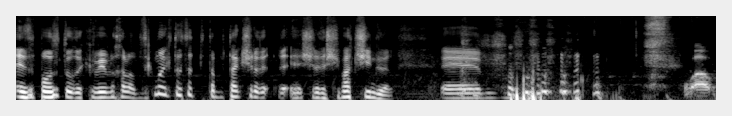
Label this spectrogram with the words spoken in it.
As opposed to רקבים לחלום, זה כמו לקנות את המותג של, של רשימת שינדלר. אמ, וואו.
